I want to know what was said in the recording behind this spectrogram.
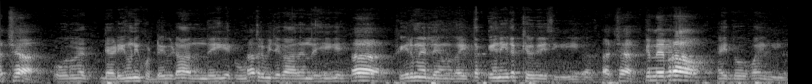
ਅੱਛਾ। ਉਦੋਂ ਇਹ ਡੈਡੀ ਹੁਣੀ ਖੁੱਡੇ ਵੀ ਢਾ ਦਿੰਦੇ ਸੀਗੇ ਕਬੂਤਰ ਵੀ ਜਗਾ ਦਿੰਦੇ ਸੀਗੇ। ਹਾਂ। ਫਿਰ ਮੈਂ ਲਿਆਉਂਦਾ ਜੀ ਧੱਕੇ ਨਹੀਂ ਰੱਖੇ ਹੋਏ ਸੀਗੇ ਅੱਛਾ ਕਿੰਨੇ ਭਰਾ ਹੋ? ਅਸੀਂ ਦੋ ਭਾਈ ਨੇ ਜੀ।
